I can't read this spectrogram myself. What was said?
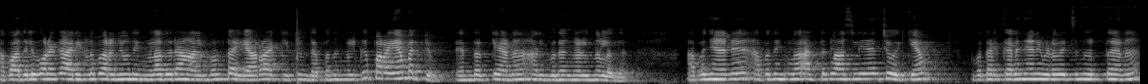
അപ്പോൾ അതിൽ കുറേ കാര്യങ്ങൾ പറഞ്ഞു. നിങ്ങൾ അതൊരു ആൽബം തയ്യാറാക്കിയിട്ടുണ്ട്. അപ്പോൾ നിങ്ങൾക്ക് പറയാൻ പറ്റും എന്തൊക്കെയാണ് അത്ഭുതങ്ങൾ എന്നുള്ളത്. അപ്പോൾ ഞാൻ അപ്പോൾ നിങ്ങൾ അടുത്ത ക്ലാസ്സിൽ ഞാൻ ചോദിക്കാം. അപ്പോൾ തൽക്കാലം ഞാൻ ഇവിടെ വെച്ച് നിർത്തുകയാണ്.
